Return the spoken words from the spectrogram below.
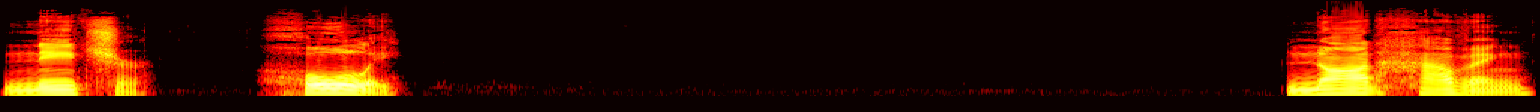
nature, holy, not having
